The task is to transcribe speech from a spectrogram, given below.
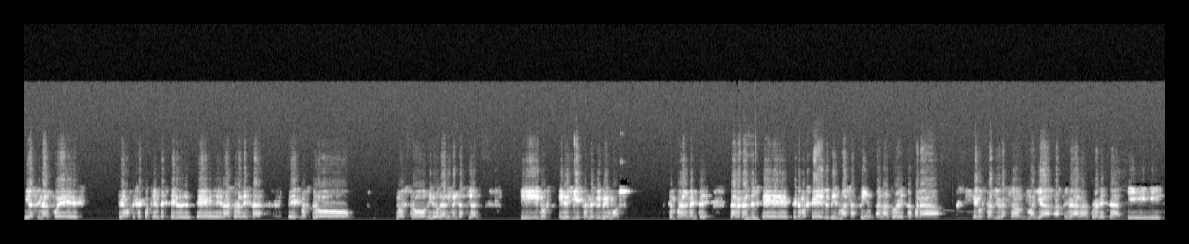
Y al final pues tenemos que ser conscientes que eh, la naturaleza es nuestro nuestro nido de alimentación y es donde vivimos temporalmente la verdad es que tenemos que vivir más afín a la naturaleza para que nuestra vibración vaya afín a la naturaleza y,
